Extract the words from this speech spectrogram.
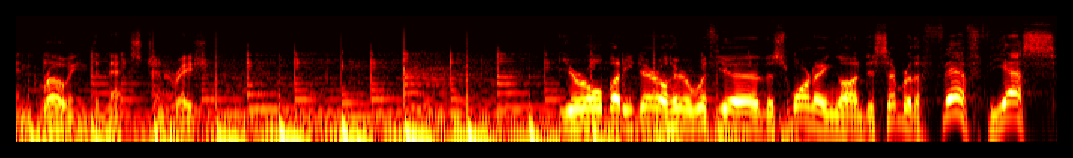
and growing the next generation. Your old buddy Daryl here with you this morning on December the 5th. Yes,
